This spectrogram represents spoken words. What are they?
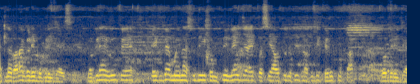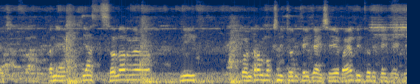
એટલે વારાઘડી બગડી જાય છે. બગડે એવું કે એક બે મહિના સુધી કંપની લઈ જાય, પછી આવતું નથી ત્યાં સુધી ખેડૂતનું પાક બગડી જાય છે. અને ત્યાં સોલરની કંટ્રોલ બોક્સની ચોરી થઈ જાય છે, વાયરની ચોરી થઈ જાય છે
